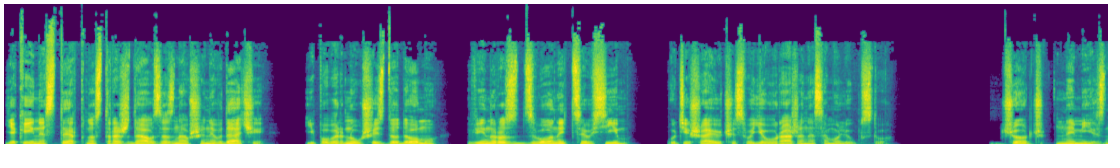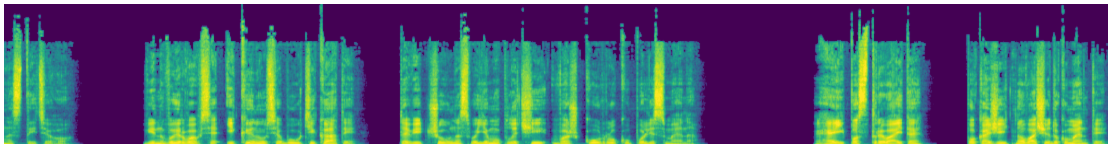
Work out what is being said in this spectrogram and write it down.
який нестерпно страждав, зазнавши невдачі, і, повернувшись додому, він роздзвонить це всім, утішаючи своє уражене самолюбство. Джордж не міг знести цього. Він вирвався і кинувся був тікати, та відчув на своєму плечі важку руку полісмена. Гей, постривайте. Покажіть но ваші документи.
